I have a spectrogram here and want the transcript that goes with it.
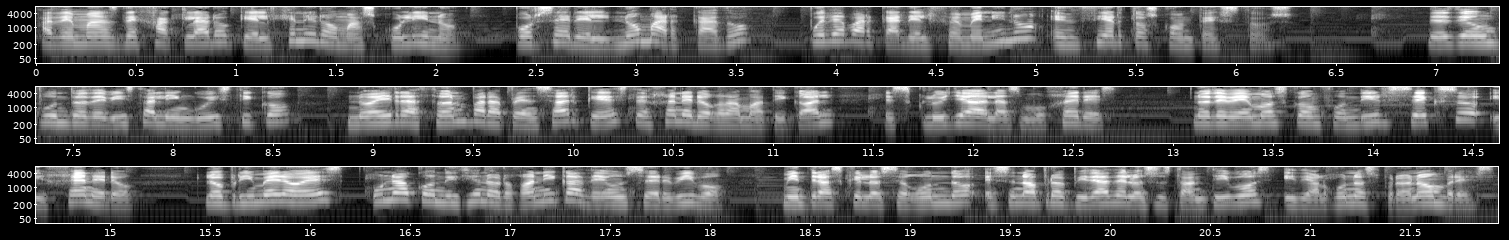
Además, deja claro que el género masculino, por ser el no marcado, puede abarcar el femenino en ciertos contextos. Desde un punto de vista lingüístico, no hay razón para pensar que este género gramatical excluya a las mujeres, No debemos confundir sexo y género. Lo primero es una condición orgánica de un ser vivo, mientras que lo segundo es una propiedad de los sustantivos y de algunos pronombres.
